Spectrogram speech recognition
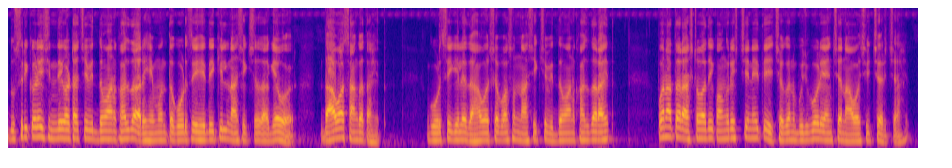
दुसरीकडे शिंदे गटाचे विद्यमान खासदार हेमंत गोडसे हे देखील नाशिकच्या जागेवर दावा सांगत आहेत. गोडसे गेल्या दहा वर्षापासून नाशिकचे विद्यमान खासदार आहेत. पण आता राष्ट्रवादी काँग्रेसचे नेते छगन भुजबळ यांच्या नावाची चर्चा आहे.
